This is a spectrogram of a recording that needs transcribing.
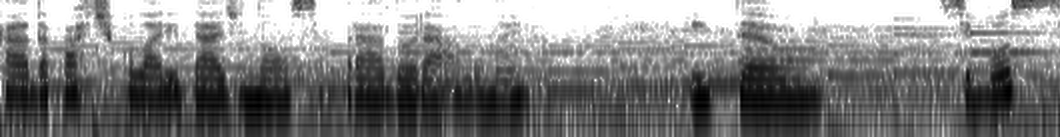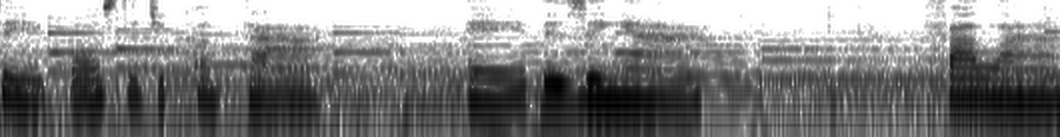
cada particularidade nossa para adorá-lo, né? Então, se você gosta de cantar, é, desenhar, falar,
